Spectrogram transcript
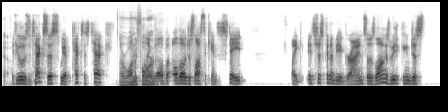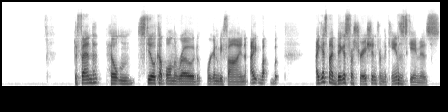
Yeah. if you lose to Texas, we have Texas Tech, or one to who's playing four. well, but although just lost to Kansas State, like it's just going to be a grind. So as long as we can just defend Hilton, steal a couple on the road, we're going to be fine. I but, but I guess my biggest frustration from the Kansas game is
